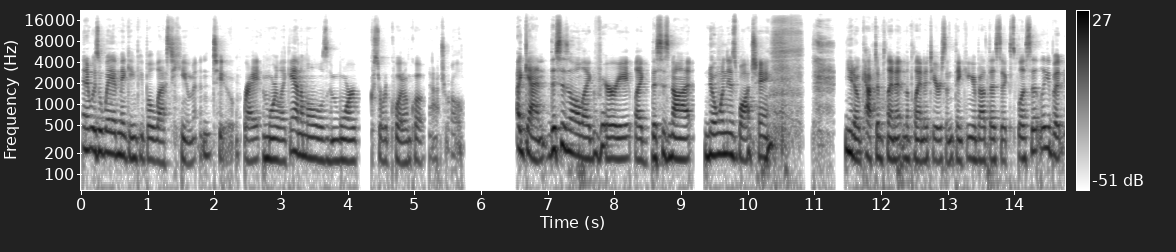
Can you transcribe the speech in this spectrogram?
And it was a way of making people less human too, right? And more like animals and more sort of quote unquote natural. Again, this is all like very, like, this is not, no one is watching, you know, Captain Planet and the Planeteers and thinking about this explicitly, but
